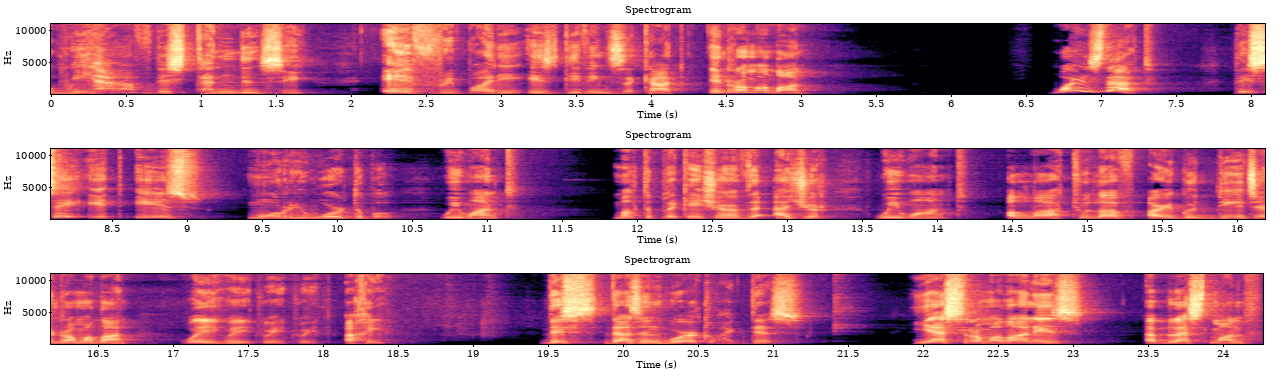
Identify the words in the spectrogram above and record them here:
We have this tendency, everybody is giving zakat in Ramadan. Why is that? They say it is more rewardable. We want multiplication of the ajr. We want Allah to love our good deeds in Ramadan. Wait, wait, wait, wait. Akhi, this doesn't work like this. Yes, Ramadan is a blessed month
